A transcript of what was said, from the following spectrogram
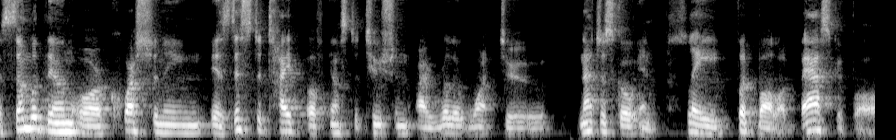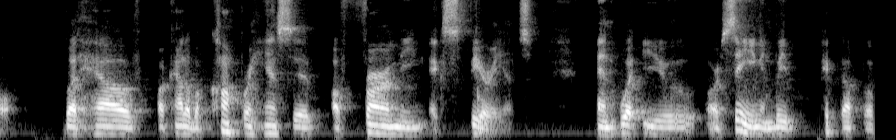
some of them are questioning is this the type of institution I really want to not just go and play football or basketball, but have a kind of a comprehensive, affirming experience? And what you are seeing, and we picked up a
